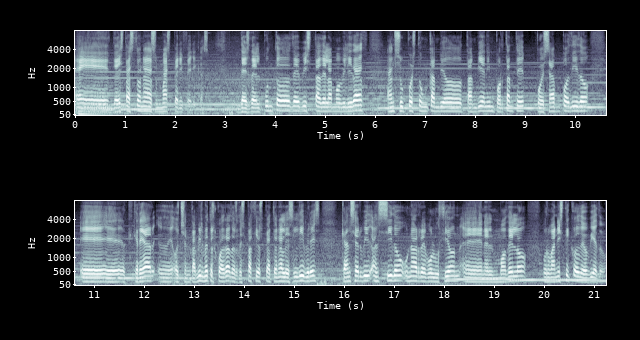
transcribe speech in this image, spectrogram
eh, de estas zonas más periféricas. Desde el punto de vista de la movilidad, han supuesto un cambio también importante, pues han podido eh, crear 80.000 eh, metros cuadrados de espacios peatonales libres que han sido una revolución en el modelo urbanístico de Oviedo.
